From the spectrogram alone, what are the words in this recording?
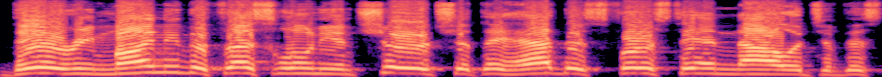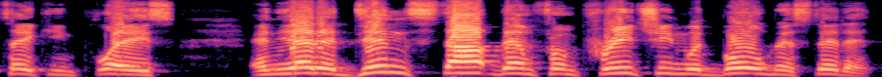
they are reminding the Thessalonian church that they had this firsthand knowledge of this taking place, and yet it didn't stop them from preaching with boldness, did it?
